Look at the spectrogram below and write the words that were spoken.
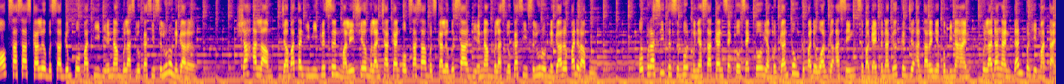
Op sasar skala besar gempur parti di 16 lokasi seluruh negara. Shah Alam, Jabatan Imigresen Malaysia melancarkan op sasar berskala besar di 16 lokasi seluruh negara pada Rabu. Operasi tersebut menyasarkan sektor-sektor yang bergantung kepada warga asing sebagai tenaga kerja antaranya pembinaan, peladangan dan perkhidmatan.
